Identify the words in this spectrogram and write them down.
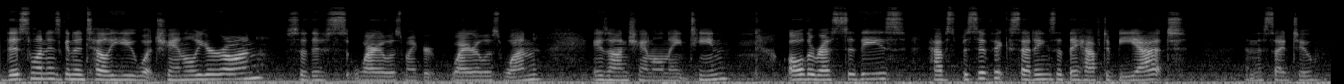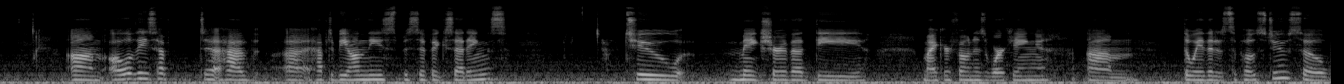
This one is gonna tell you what channel you're on. So this wireless micro, wireless one is on channel 19. All the rest of these have specific settings that they have to be at, and this side too. Um, all of these have to have, uh, have to be on these specific settings to make sure that the microphone is working um, the way that it's supposed to, so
